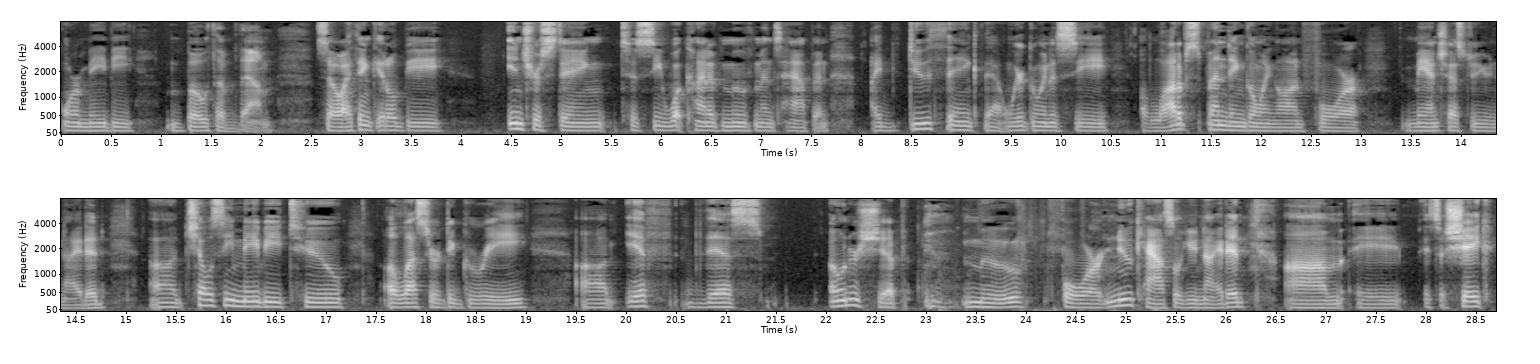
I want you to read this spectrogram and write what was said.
or maybe both of them. So I think it'll be interesting to see what kind of movements happen. I do think that we're going to see a lot of spending going on for Manchester United. Uh, Chelsea, maybe to a lesser degree. Um, if this ownership move for Newcastle United, um, a it's a sheikh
